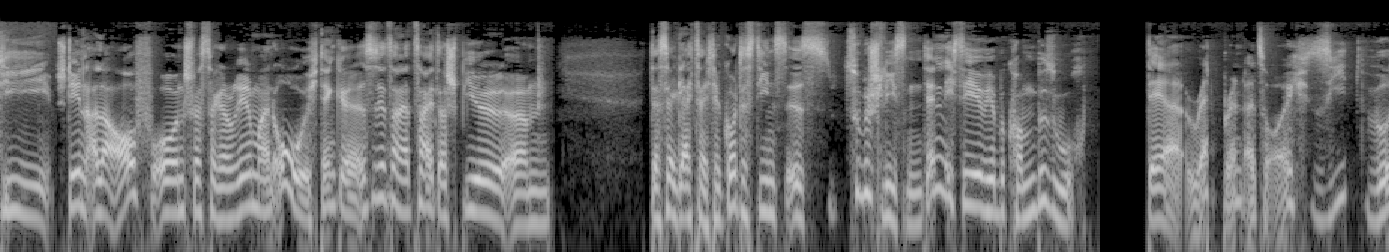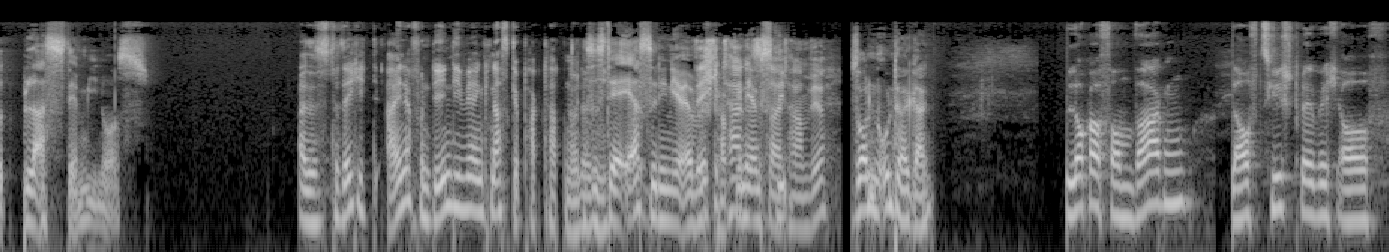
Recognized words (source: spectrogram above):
Die stehen alle auf und Schwester Gabriel meint, oh, ich denke, es ist jetzt an der Zeit, das Spiel, ähm, das ja gleichzeitig der Gottesdienst ist, zu beschließen, denn ich sehe, wir bekommen Besuch. Der Red Brand, als er euch sieht, wird blass, der Minos. Also es ist tatsächlich einer von denen, die wir in den Knast gepackt hatten, oder Das ist nicht? der erste, den ihr erwischt Welche habt, den ihr im Tageszeit Sleep haben wir? Sonnenuntergang. Locker vom Wagen, lauf zielstrebig auf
